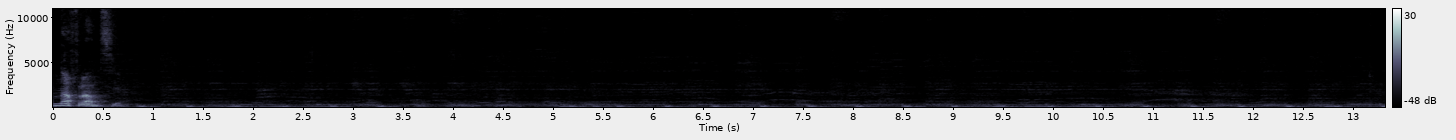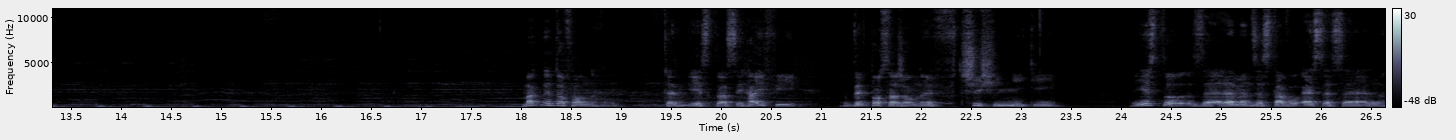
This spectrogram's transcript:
na Francję. Magnetofon ten jest klasy HiFi, wyposażony w trzy silniki. Jest to element zestawu SSL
